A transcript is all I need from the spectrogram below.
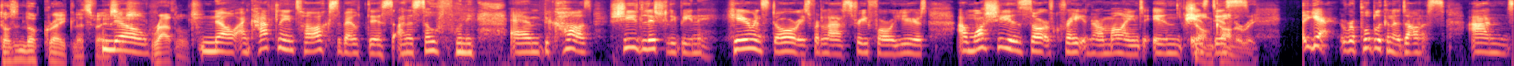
Doesn't look great, let's face no, it. Rattled. No, and Kathleen talks about this, and it's so funny um, because she's literally been hearing stories for the last three, four years, and what she is sort of creating in her mind in Sean is this. Connery yeah, Republican Adonis. And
